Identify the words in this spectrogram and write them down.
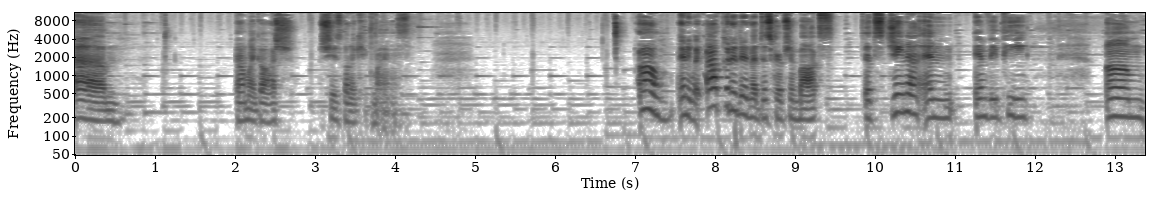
Um, Oh my gosh. She's going to kick my ass. Oh, anyway, I'll put it in the description box. It's Gina and MVP. Um.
